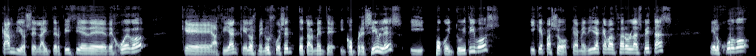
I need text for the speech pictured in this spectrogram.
cambios en la interficie de, de juego que hacían que los menús fuesen totalmente incomprensibles y poco intuitivos. ¿Y qué pasó? Que a medida que avanzaron las betas, el juego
